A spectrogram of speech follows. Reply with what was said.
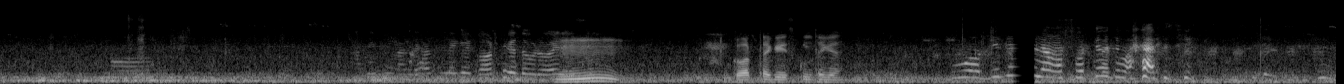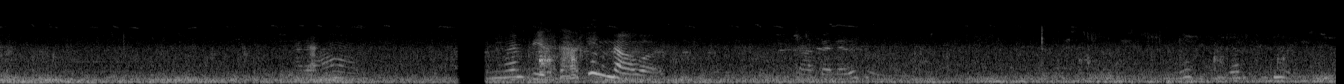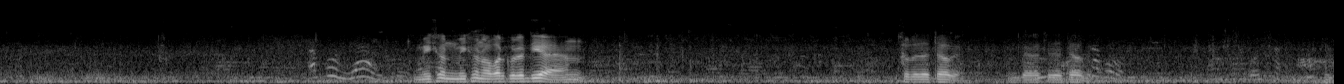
ঘর থেকে দৌড়ে। হুম ঘর থেকে স্কুল থেকে। নামাজ পড়তে হতে থাকেন না আবার। মিশন মিশন ওভার করে দিয়ে এখন চলে যেতে হবে। বেড়াতে যেতে হবে।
